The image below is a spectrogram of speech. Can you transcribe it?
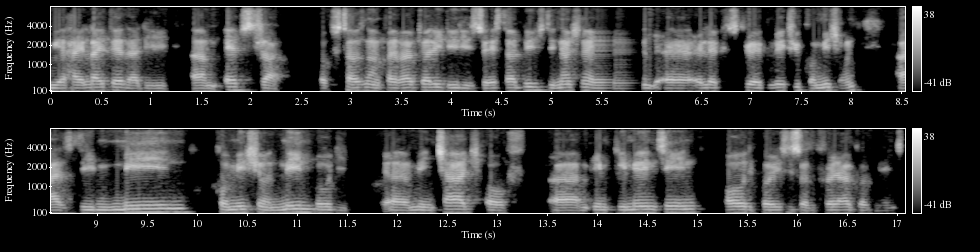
we highlighted at the um, abstract of 2005 actually did is to establish the National uh, Electricity Regulatory Commission as the main commission, main body um, in charge of um, implementing all the policies of the federal government,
